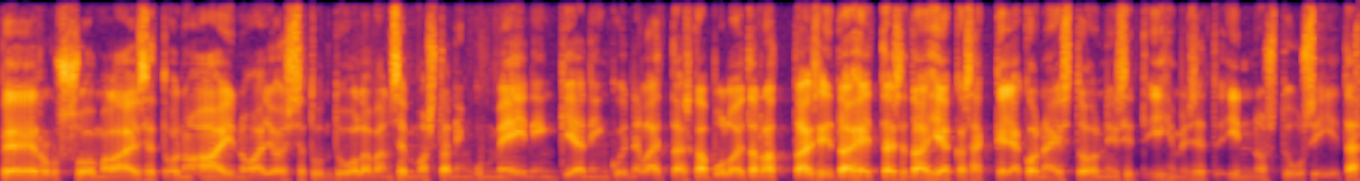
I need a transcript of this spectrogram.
perussuomalaiset on ainoa, joissa tuntuu olevan semmoista niin kuin meininkiä, niin kuin ne laittaisi kapuloita rattaisiin tai heittäisi jotain hiekkasäkkejä koneistoon, niin sitten ihmiset innostuu siitä,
